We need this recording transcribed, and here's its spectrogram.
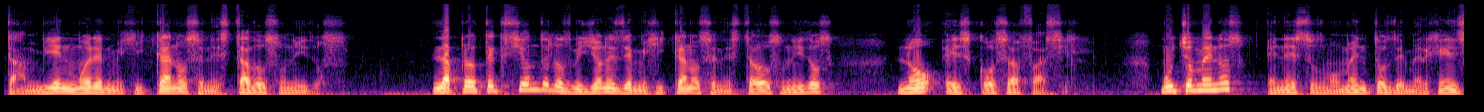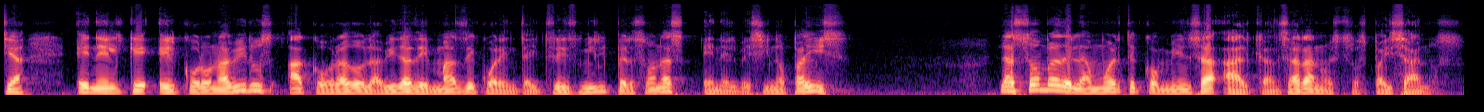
también mueren mexicanos en Estados Unidos. La protección de los millones de mexicanos en Estados Unidos no es cosa fácil mucho menos en estos momentos de emergencia en el que el coronavirus ha cobrado la vida de más de 43 mil personas en el vecino país. La sombra de la muerte comienza a alcanzar a nuestros paisanos.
